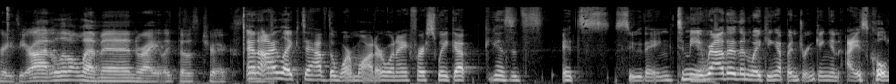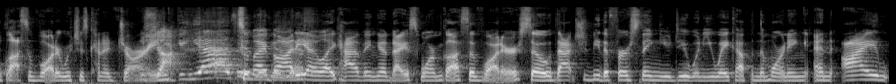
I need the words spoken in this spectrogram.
Crazy. Or add a little lemon, right? Like those tricks. And I like to have the warm water when I first wake up because it's it's soothing to me Yeah. rather than waking up and drinking an ice cold glass of water, which is kind of jarring. shocking. Yes. to my body. I like having a nice warm glass of water. So that should be the first thing you do when you wake up in the morning. And I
